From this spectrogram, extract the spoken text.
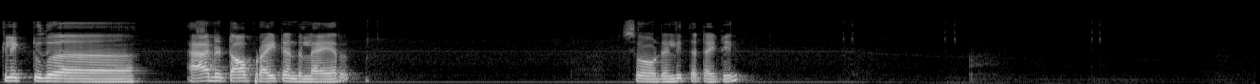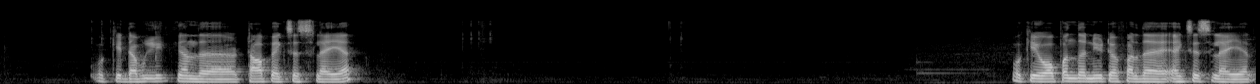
Click to the add top right and layer. So delete the title. Okay double click on the top access layer. Okay open the new tab for the access layer.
